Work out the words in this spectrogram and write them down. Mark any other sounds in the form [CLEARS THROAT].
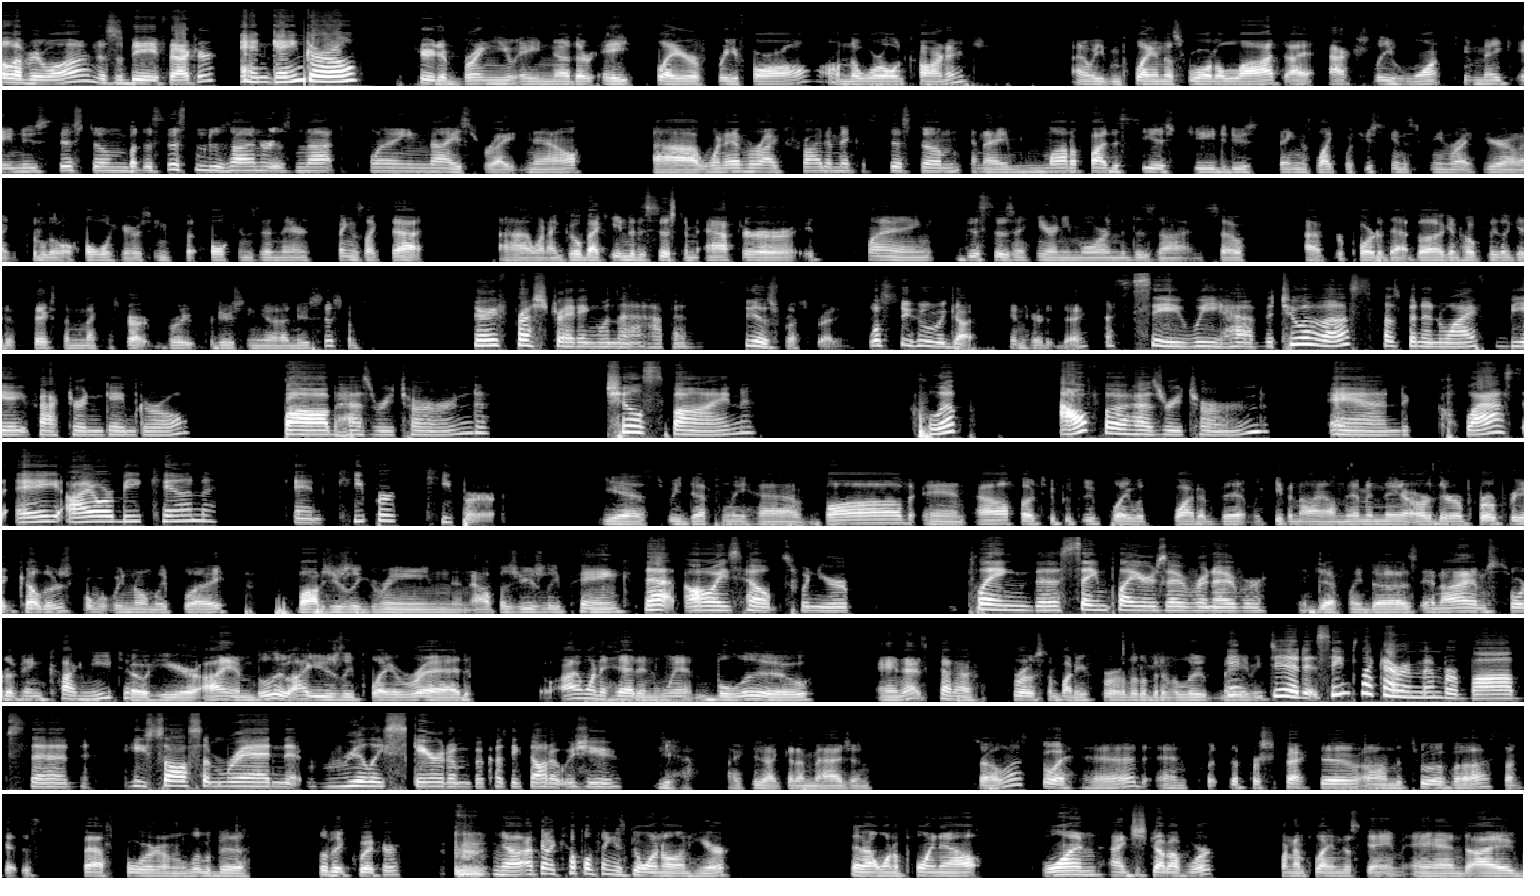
Hello everyone, this is B8 Factor, And Game Girl. here to bring you another 8-player free-for-all on the World Carnage. I know we've been playing this world a lot. I actually want to make a new system, but the system designer is not playing nice right now. Uh, whenever I try to make a system and I modify the CSG to do things like what you see on the screen right here, and I like put a little hole here so you can put Hulkins in there, things like that. Uh, when I go back into the system after it's playing, this isn't here anymore in the design. So I've reported that bug, and hopefully they'll get it fixed, and then I can start producing uh, new systems. It's very frustrating when that happens. It is frustrating. Let's see who we got in here today. Let's see. We have the two of us, husband and wife, B8 Factor and Game Girl. Bob has returned. Chill Spine. Clip Alpha has returned. And Class A IRB Ken and Keeper Keeper. Yes, we definitely have Bob and Alpha, two people we play with quite a bit. We keep an eye on them, and they are their appropriate colors for what we normally play. Bob's usually green, and Alpha's usually pink. That always helps when you're playing the same players over and over. It definitely does. And I am sort of incognito here. I am blue. I usually play red, so I went ahead and went blue, and that's kind of throw somebody for a little bit of a loop, maybe. It did. It seems like I remember Bob said he saw some red and it really scared him because he thought it was you. Yeah, I I can imagine. So let's go ahead and put the perspective on the two of us. I've got this fast forward on a little bit, a little bit quicker. [CLEARS THROAT] now I've got a couple things going on here that I want to point out. One, I just got off work when I'm playing this game, and I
